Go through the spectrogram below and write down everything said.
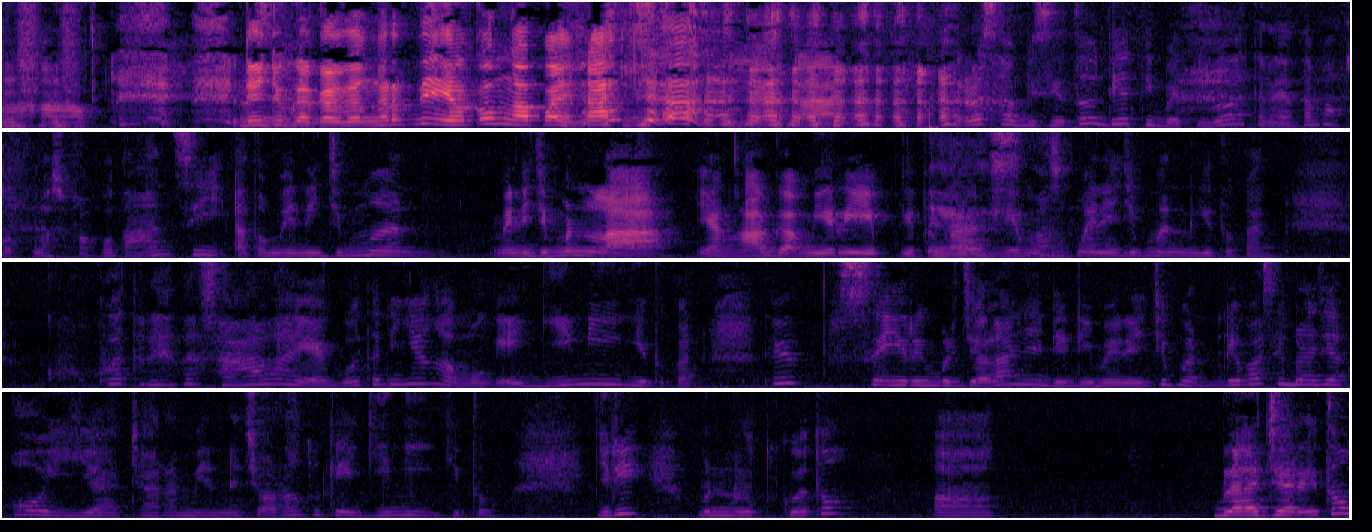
Maaf. Dia juga kagak ngerti ilkom ngapain aja. Iya kan? Terus habis itu dia tiba-tiba ternyata masuk masuk akuntansi atau manajemen. Manajemen lah yang agak mirip gitu kan. Yes. dia masuk manajemen gitu kan gue ternyata salah ya gue tadinya nggak mau kayak gini gitu kan tapi seiring berjalannya dia di manajemen dia pasti belajar oh iya cara manage orang tuh kayak gini gitu jadi menurut gue tuh eh, belajar itu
